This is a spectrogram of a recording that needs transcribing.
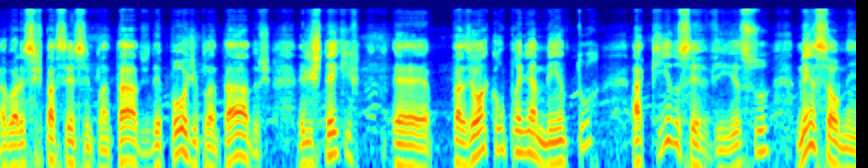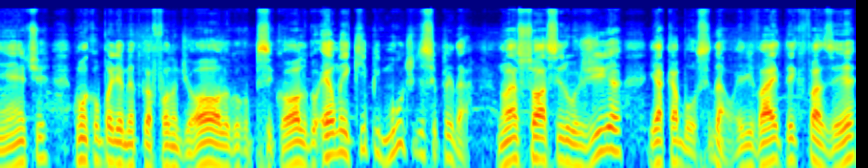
Agora, esses pacientes implantados, depois de implantados, eles têm que é, fazer um acompanhamento aqui no serviço, mensalmente, com acompanhamento com a fonoaudiólogo, com o psicólogo. É uma equipe multidisciplinar. Não é só a cirurgia e acabou-se. Não, ele vai ter que fazer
